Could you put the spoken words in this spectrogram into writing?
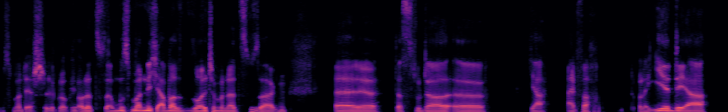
muss man an der Stelle, glaube ich, auch dazu sagen. Muss man nicht, aber sollte man dazu sagen, äh, dass du da äh, ja einfach oder ihr der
